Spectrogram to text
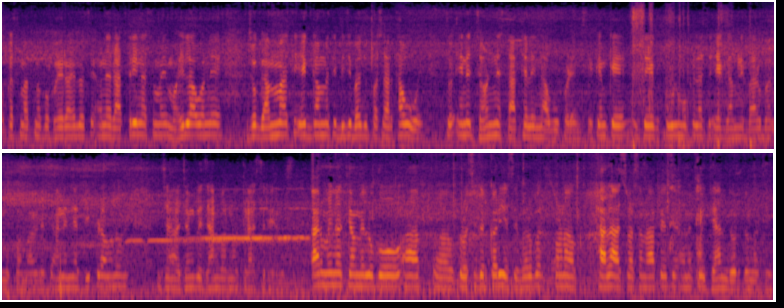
અકસ્માતનો કોઈ ભય રહેલો છે અને રાત્રિના સમયે મહિલાઓને જો ગામમાંથી, એક ગામમાંથી બીજી બાજુ પસાર થવું હોય તો એને જણને સાથે લઈને આવવું પડે એમ છે. કેમ કે જે પુલ મૂકેલા છે એ ગામની બારોબાર મૂકવામાં આવેલા છે. અને ત્યાં દીપડાઓનો જંગલી જાનવરનો ત્રાસ રહેલો છે. ચાર મહિનાથી અમે લોકો આ પ્રોસિજર કરીએ છીએ બરોબર? પણ ખાલા આશ્વાસન આપે છે અને કોઈ ધ્યાન દોરતું નથી.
